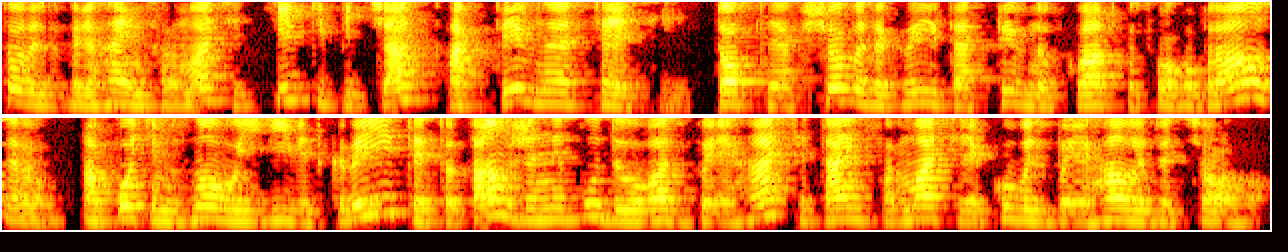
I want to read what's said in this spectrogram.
Storage зберігає інформацію тільки під час активної сесії. Тобто, якщо ви закриєте активну вкладку свого браузеру, а потім знову її відкриєте, то там вже не буде у вас зберігатися та інформація, яку ви зберігали до цього.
